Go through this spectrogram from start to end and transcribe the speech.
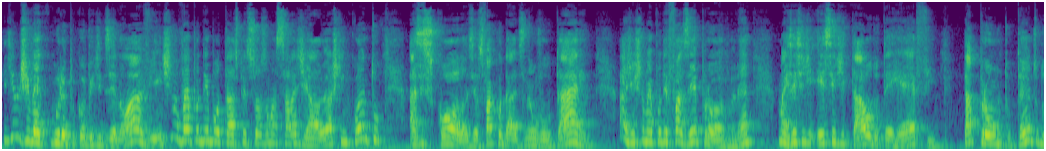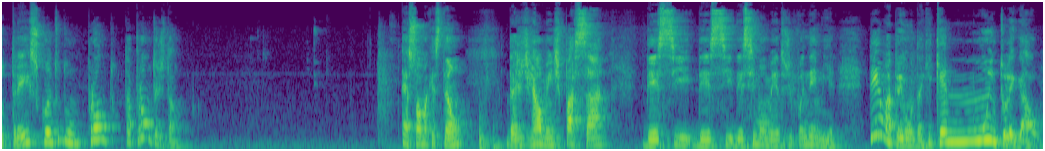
a gente não tiver cura para o Covid-19, a gente não vai poder botar as pessoas numa sala de aula. Eu acho que enquanto as escolas e as faculdades não voltarem, a gente não vai poder fazer prova, né? Mas esse, esse edital do TRF tá pronto, tanto do 3 quanto do 1. Pronto, tá pronto o edital. É só uma questão da gente realmente passar desse, desse, desse momento de pandemia. Tem uma pergunta aqui que é muito legal.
